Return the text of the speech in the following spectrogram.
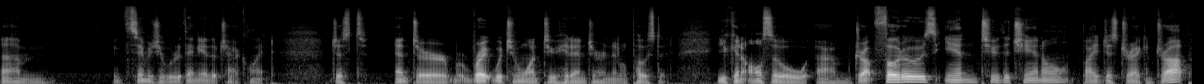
um, same as you would with any other chat client. Just enter, write what you want to, hit enter, and it'll post it. You can also um, drop photos into the channel by just drag and drop.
